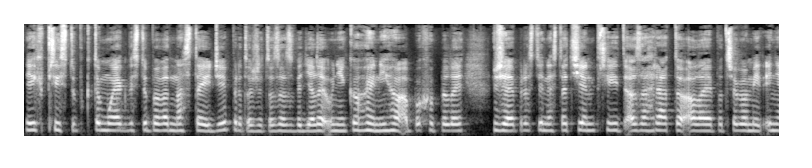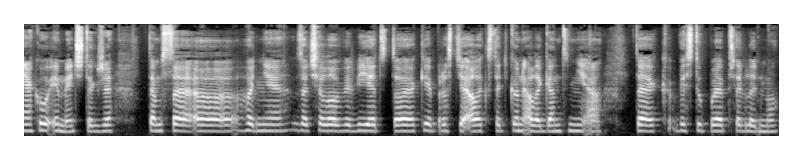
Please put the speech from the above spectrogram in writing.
jejich přístup k tomu, jak vystupovat na stage, protože to zase viděli u někoho jiného a pochopili, že prostě nestačí jen přijít a zahrát to, ale je potřeba mít i nějakou image, takže tam se uh, hodně začalo vyvíjet to, jak je prostě Alex teďkon elegantní a to, jak vystupuje před lidma.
